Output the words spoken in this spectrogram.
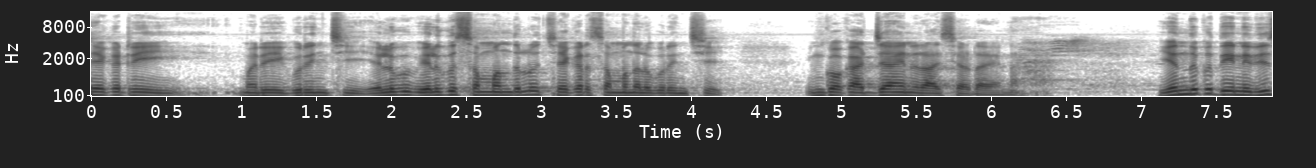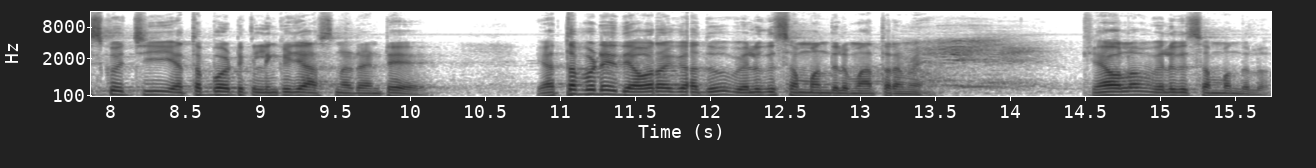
చీకటి మరి గురించి వెలుగు వెలుగు సంబంధులు చీకటి సంబంధాల గురించి ఇంకొక అధ్యాయాన్ని రాశాడు ఆయన. ఎందుకు దీన్ని తీసుకొచ్చి ఎత్తబోటుకి లింక్ చేస్తున్నాడంటే ఎత్తబడేది ఎవరో కాదు వెలుగు సంబంధులు మాత్రమే. కేవలం వెలుగు సంబంధులు.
